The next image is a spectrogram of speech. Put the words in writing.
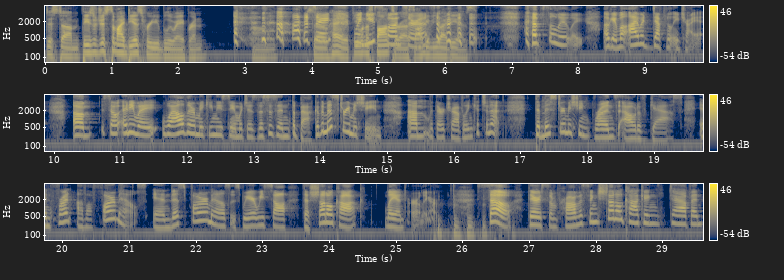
Just um, these are just some ideas for you, Blue Apron. Um, so right. hey, if you want to you sponsor, us, sponsor I'll give you ideas. Absolutely. Okay, well, I would definitely try it. Um, so, anyway, while they're making these sandwiches, this is in the back of the mystery machine um, with their traveling kitchenette. The mystery machine runs out of gas in front of a farmhouse, and this farmhouse is where we saw the shuttlecock land earlier. so, there's some promising shuttlecocking to happen.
